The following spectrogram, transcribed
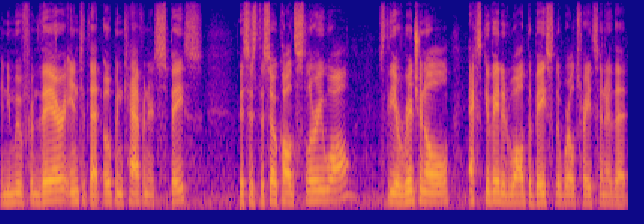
And you move from there into that open cavernous space. This is the so-called slurry wall. It's the original excavated wall at the base of the World Trade Center that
